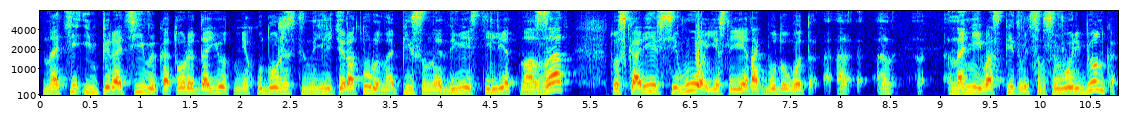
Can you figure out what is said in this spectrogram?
на те императивы, которые дает мне художественная литература, написанная 200 лет назад, то, скорее всего, если я так буду вот а, а, а, на ней воспитывать сам своего ребенка,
